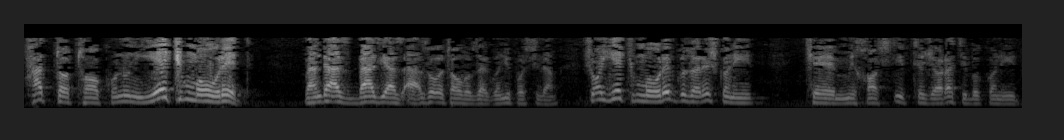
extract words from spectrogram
حتی تا کنون یک مورد بنده از بعضی از اعضا اتاق بازرگانی پرسیدم شما یک مورد گزارش کنید که می‌خواستید تجارتی بکنید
